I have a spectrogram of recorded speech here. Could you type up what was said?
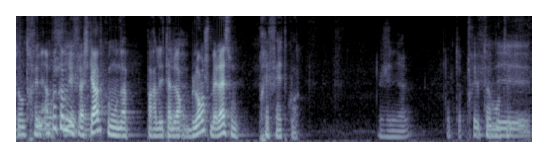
T'entraînes très un peu comme les flashcards, comme on a parlé tout à l'heure, blanches, mais là elles sont préfaites quoi. Génial. Donc, tu as des.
